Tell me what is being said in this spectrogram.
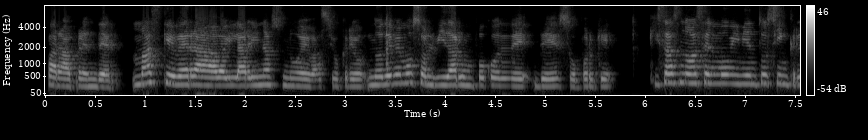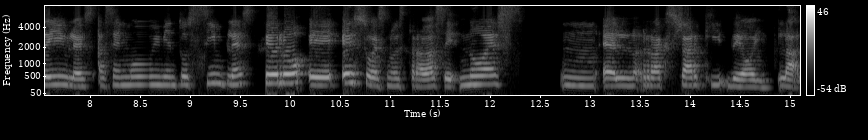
para aprender, más que ver a bailarinas nuevas, yo creo. No debemos olvidar un poco de, eso, porque quizás no hacen movimientos increíbles, hacen movimientos simples, pero eh, eso es nuestra base, no es mm, el Raksharki de hoy, la,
